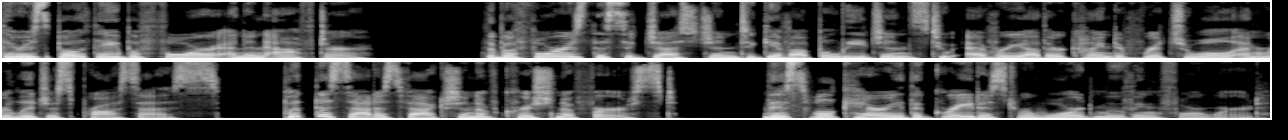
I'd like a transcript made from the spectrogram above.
There is both a before and an after. The before is the suggestion to give up allegiance to every other kind of ritual and religious process. Put the satisfaction of Krishna first. This will carry the greatest reward moving forward.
